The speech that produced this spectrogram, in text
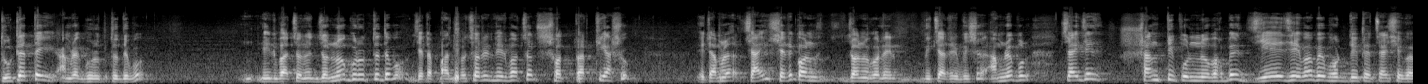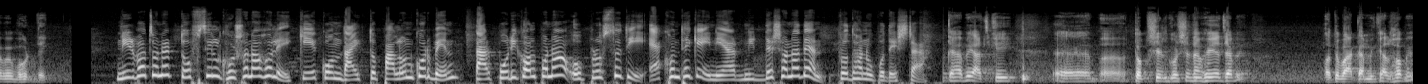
দুটাতেই আমরা গুরুত্ব দেব। নির্বাচনের জন্য গুরুত্ব দেব, যেটা পাঁচ বছরের নির্বাচন, সৎ প্রার্থী আসুক। এটা আমরা চাই, সেটা গণ- জনগণের বিচারের বিষয়। আমরা চাই যে শান্তিপূর্ণভাবে যে যেভাবে ভোট দিতে চায় সেভাবে ভোট দেয় নির্বাচনের তফসিল ঘোষণা হলে কে কোন দায়িত্ব পালন করবেন তার পরিকল্পনা ও প্রস্তুতি এখন থেকেই নেয়ার নির্দেশনা দেন প্রধান উপদেষ্টা। হবে, আজকেই তফসিল ঘোষণা হয়ে যাবে, অথবা আগামীকাল হবে,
